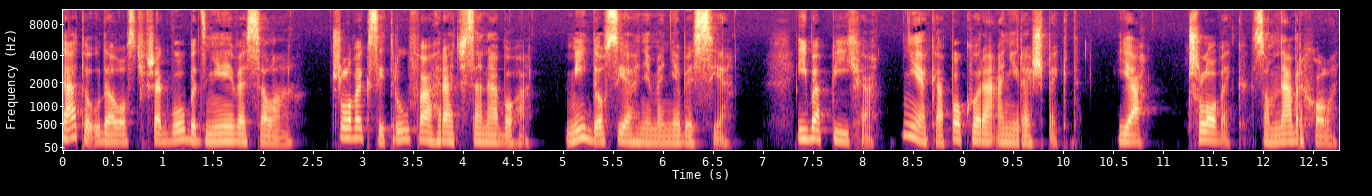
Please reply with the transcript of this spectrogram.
Táto udalosť však vôbec nie je veselá. Človek si trúfa hrať sa na Boha. My dosiahneme nebesia. Iba pícha, nejaká pokora ani rešpekt. Ja, Človek, som na vrchole,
